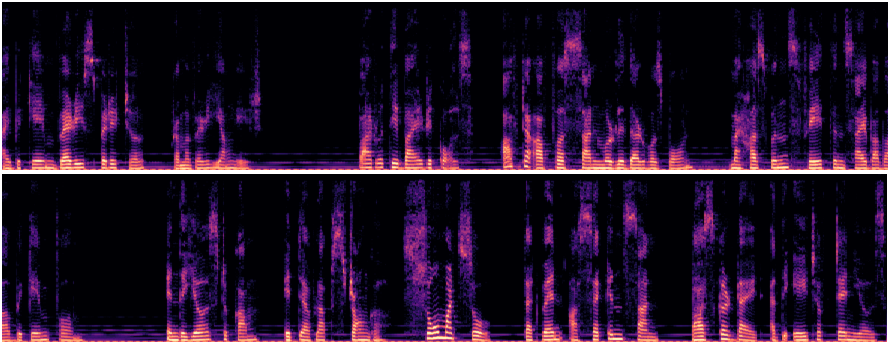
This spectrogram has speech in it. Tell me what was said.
I became very spiritual from a very young age. Parvati Bai recalls, after our first son Murlidhar was born, my husband's faith in Sai Baba became firm. In the years to come, it developed stronger, so much so that when our second son, Bhaskar, died at the age of 10 years,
